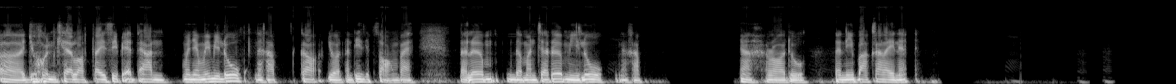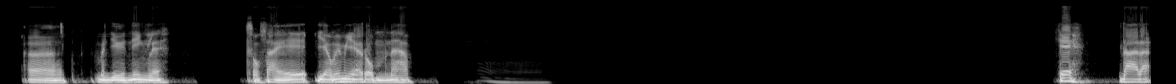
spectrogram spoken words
เอ่อโยนแครอทไปสิบเอ็ดอัน มันยังไม่มีลูกนะครับ ก็โยนอันที่สิบสองไป แต่เริ่มเดี๋ยวมันจะเริ่มมีลูกนะครับอะรอดูอันนี้บั๊กอะไรเนี่ยเอ่อมันยืนนิ่งเลย สงสัยยังไม่มีอารมณ์นะครับ เค ได้ละ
